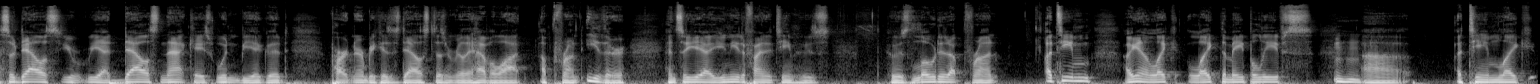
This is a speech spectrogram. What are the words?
so Dallas. You, yeah, Dallas in that case wouldn't be a good partner because Dallas doesn't really have a lot up front either, and so yeah, you need to find a team who's who's loaded up front. A team again like like the Maple Leafs, uh, a team like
